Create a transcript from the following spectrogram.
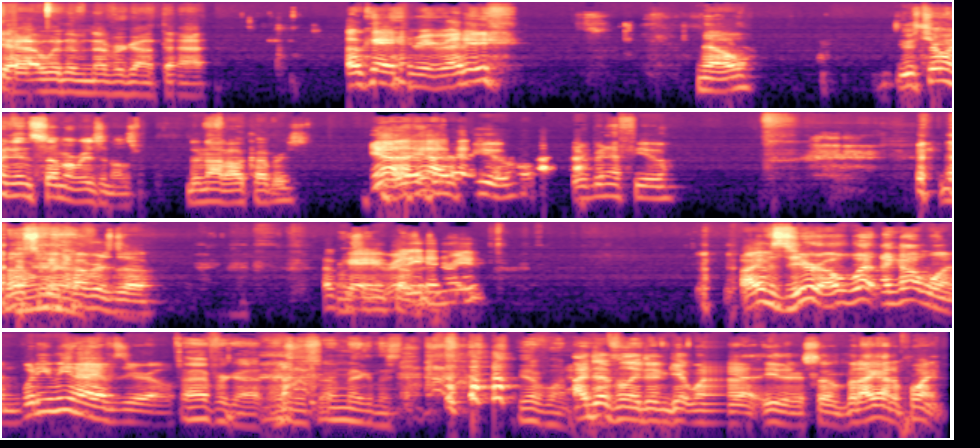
yeah, I would have never got that. Okay, Henry, ready? No. You're throwing in some originals. They're not all covers. Yeah, there yeah. have been a few. There have been a few. Most of the covers, though. Okay, ready, the cover? Henry? I have zero. What? I got one. What do you mean I have zero? I forgot. I'm, just, I'm making this. You have one. I definitely didn't get one either. So, but I got a point.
